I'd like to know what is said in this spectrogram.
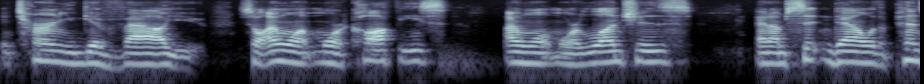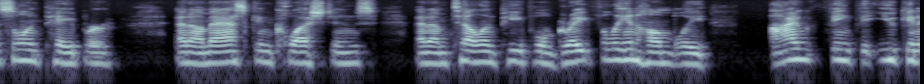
in turn you give value. So i want more coffees i want more lunches and i'm sitting down with a pencil and paper and i'm asking questions and i'm telling people gratefully and humbly I think that you can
